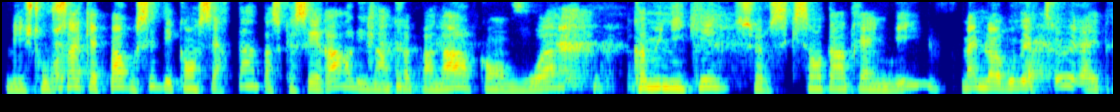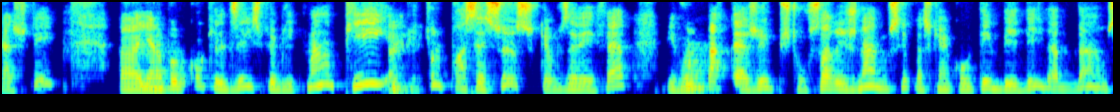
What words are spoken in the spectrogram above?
Mais je trouve ça quelque part aussi déconcertant parce que c'est rare les entrepreneurs qu'on voit communiquer sur ce qu'ils sont en train de vivre, même leur ouverture à être achetée. Euh, il n'y en a pas beaucoup qui le disent publiquement. Puis, tout le processus que vous avez fait, puis vous le partagez. Puis je trouve ça original aussi parce qu'il y a un côté BD là-dedans aussi.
